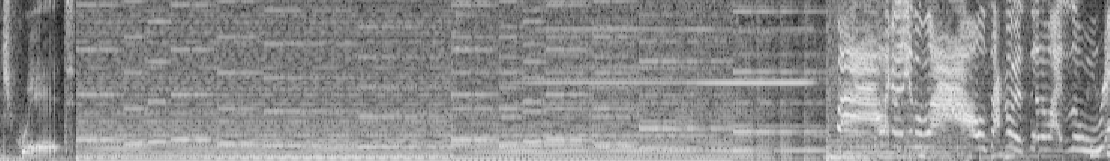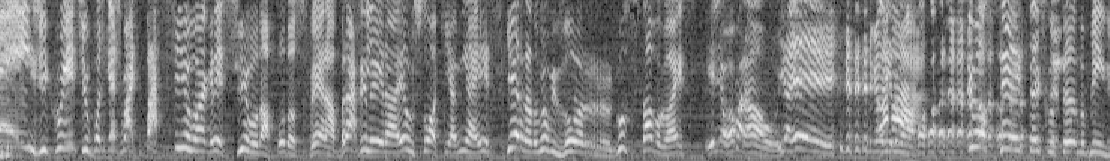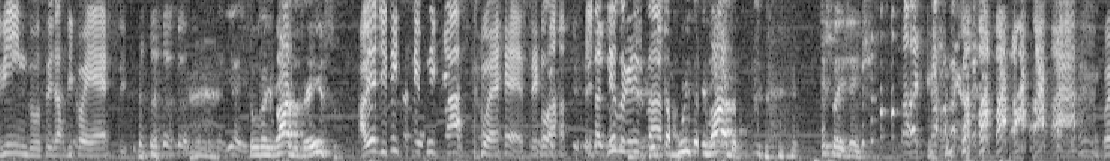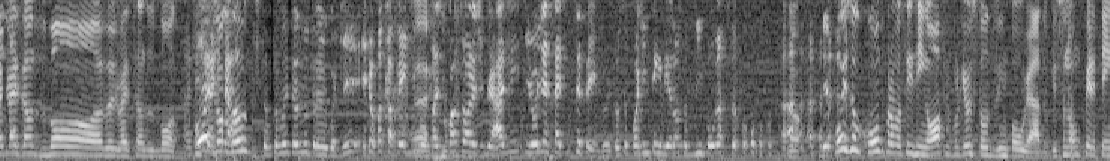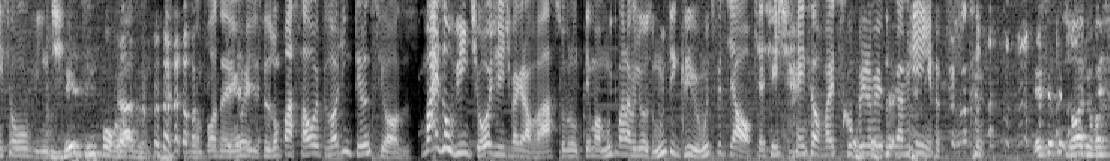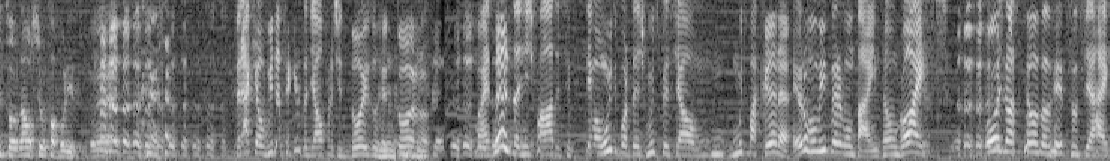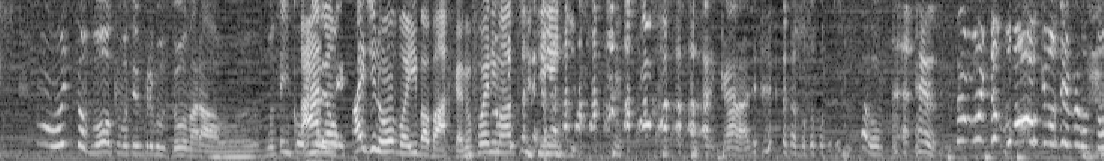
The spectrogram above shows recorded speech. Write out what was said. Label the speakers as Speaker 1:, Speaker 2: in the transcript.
Speaker 1: Rage Quit.
Speaker 2: Fala galerinha do mal! Começando mais um Rage Quit, o podcast mais passivo-agressivo da podosfera brasileira. Eu estou aqui à minha esquerda do meu visor, Gustavo Góes.
Speaker 3: Ele é o Amaral. E aí? Galera do
Speaker 2: Ah, se você está escutando, bem-vindo, você já me conhece.
Speaker 3: E aí?
Speaker 4: Estamos animados, é isso?
Speaker 2: À minha direita tem o Nick Castro, é, sei lá, a gente tá
Speaker 4: A gente
Speaker 2: desorganizado.
Speaker 4: tá muito animado. É isso aí, gente.
Speaker 3: Ai, caralho.
Speaker 2: Hoje vai ser um dos bons, hoje vai ser um dos bons.
Speaker 3: Gente,
Speaker 2: Hoje nós
Speaker 3: tá-
Speaker 2: vamos
Speaker 3: Estamos, estamos entrando no tranco aqui. Eu acabei de
Speaker 2: É.
Speaker 3: voltar de 4 horas de viagem e hoje é 7 de setembro. Então você pode entender a nossa desempolgação.
Speaker 2: Não. Depois eu conto pra vocês em off porque eu estou desempolgado, porque isso não pertence ao ouvinte.
Speaker 4: Desempolgado.
Speaker 2: Não posso nenhum registro. Vocês vão passar o episódio inteiro ansiosos. Mas ouvinte, hoje a gente vai gravar sobre um tema muito maravilhoso, muito incrível, muito especial, que a gente ainda vai descobrir no meio do caminho.
Speaker 4: Esse episódio vai se tornar o seu favorito.
Speaker 2: Será que é o Vida Secreta de Alfred 2, o retorno? Mas antes da gente falar desse tema muito importante, muito especial, mu- muito bacana, eu não vou me perguntar. Então, Góis, onde nós estamos nas redes sociais?
Speaker 3: Muito bom que você me perguntou, Amaral. Você encontrou.
Speaker 2: Ah, não. Faz de novo aí, babaca. Não foi animado o suficiente.
Speaker 3: Ai, caralho. Tá bom. Muito bom que você me perguntou.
